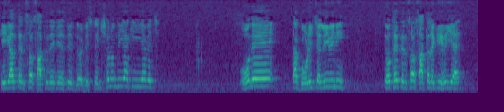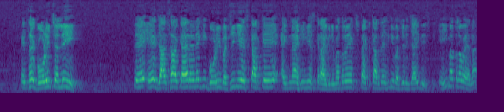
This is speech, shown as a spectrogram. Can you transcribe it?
ਕੀ ਗੱਲ 307 ਦੇ ਕੇਸ ਦੀ ਡਿਸਟਿੰਕਸ਼ਨ ਹੁੰਦੀ ਹੈ ਕੀ ਹੈ ਵਿੱਚ? ਉਹਦੇ ਤਾਂ ਗੋਲੀ ਚੱਲੀ ਵੀ ਨਹੀਂ ਤੇ ਉੱਥੇ 307 ਲੱਗੀ ਹੋਈ ਹੈ। ਇੱਥੇ ਗੋਲੀ ਚੱਲੀ ਤੇ ਇਹ ਜੱਜ ਸਾਹਿਬ ਕਹਿ ਰਹੇ ਨੇ ਕਿ ਗੋਲੀ ਵੱਜੀ ਨਹੀਂ, ਇਸ ਕਰਕੇ ਇੰਨਾ ਹੀ ਨਹੀਂ ਕ੍ਰਾਈਮ ਨਹੀਂ। ਮਤਲਬ ਇਹ ਐਕਸਪੈਕਟ ਕਰਦੇ ਸੀ ਕਿ ਵੱਜਣੀ ਚਾਹੀਦੀ ਸੀ। ਇਹੀ ਮਤਲਬ ਹੈ ਨਾ।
